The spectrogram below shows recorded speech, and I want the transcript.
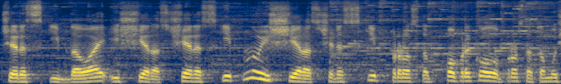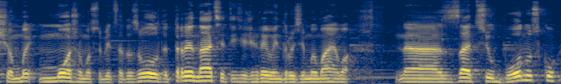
Через скіп давай. І ще раз через скіп. Ну і ще раз через скіп. Просто по приколу, просто тому що ми можемо собі це дозволити. 13 тисяч гривень, друзі, ми маємо е, за цю бонуску.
